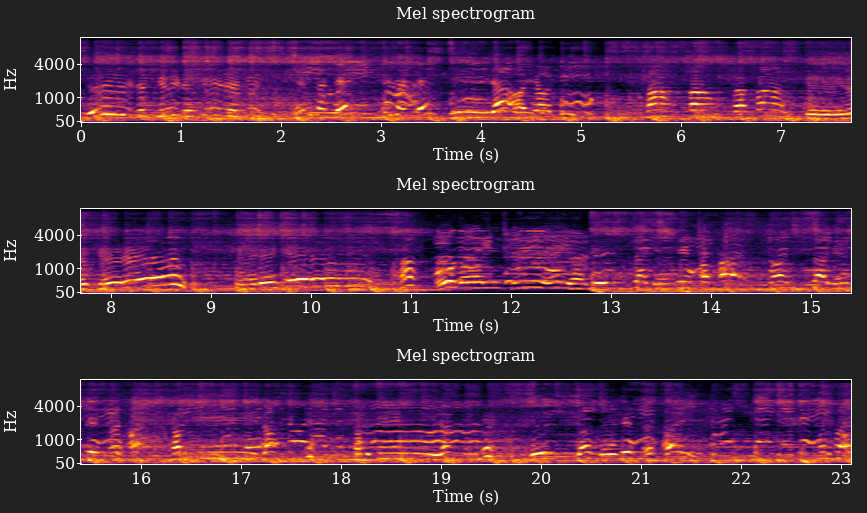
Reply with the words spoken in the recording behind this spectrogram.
くるくるくるくる指さして指さしていいが泳ぎパンパンパンパンくるくるくるくるは踊りくれよぶっ下げてはい。はい。ぶっ下げてはい。はい。歌舞伎ダンス歌舞伎ダンスぶっ下げてはい。はい。は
